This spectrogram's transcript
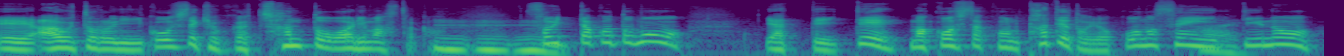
えーアウトロに移行して曲がちゃんと終わりますとか、そういったこともやっていて、まあ、こうしたこの縦と横の繊維っていうのを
